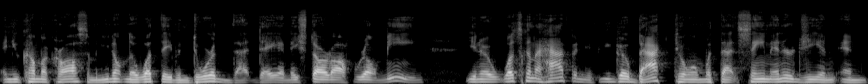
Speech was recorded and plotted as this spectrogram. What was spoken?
and you come across them and you don't know what they've endured that day and they start off real mean, you know, what's going to happen if you go back to them with that same energy and, and,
